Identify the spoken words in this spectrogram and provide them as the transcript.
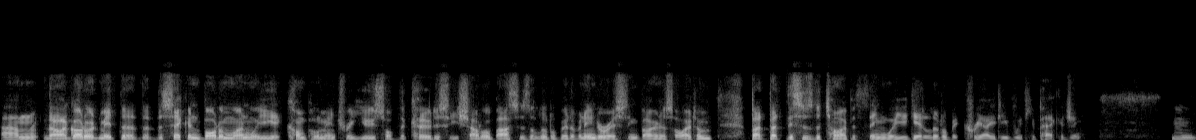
Um, though I got to admit the, the, the, second bottom one where you get complimentary use of the courtesy shuttle bus is a little bit of an interesting bonus item, but but this is the type of thing where you get a little bit creative with your packaging. Mm.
